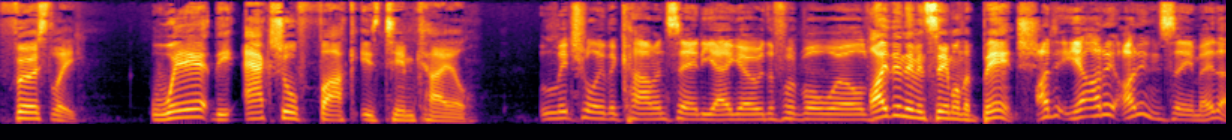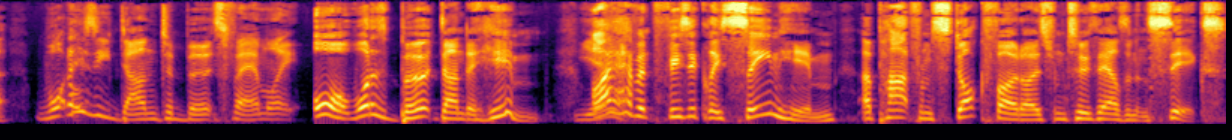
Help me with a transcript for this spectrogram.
Firstly, where the actual fuck is Tim Cahill? Literally the Carmen Sandiego of the football world. I didn't even see him on the bench. I di- yeah, I, di- I didn't see him either. What has he done to Bert's family? Or what has Bert done to him? Yeah. I haven't physically seen him apart from stock photos from 2006.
